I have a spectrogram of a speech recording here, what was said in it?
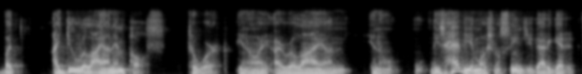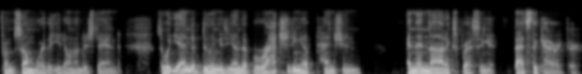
but I do rely on impulse to work. You know, I, I rely on, you know, these heavy emotional scenes, you got to get it from somewhere that you don't understand. So what you end up doing is you end up ratcheting up tension and then not expressing it. That's the character.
